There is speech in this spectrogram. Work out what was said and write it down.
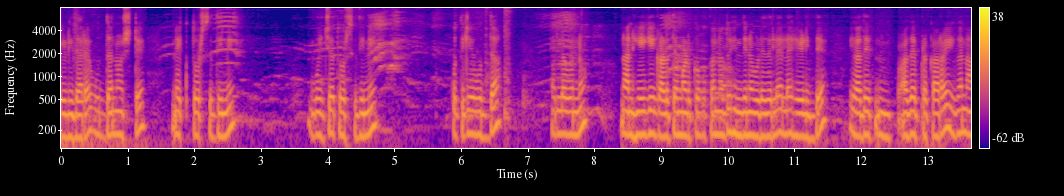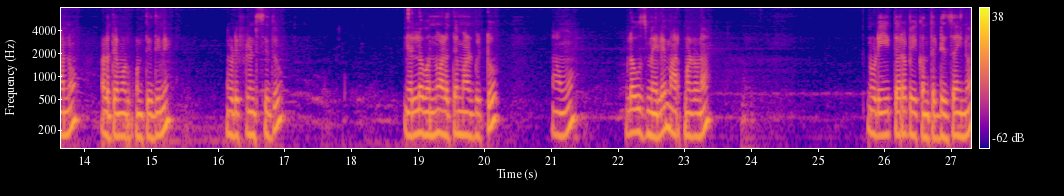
ಹೇಳಿದ್ದಾರೆ. ಉದ್ದನೂ ಅಷ್ಟೇ. ನೆಕ್ ತೋರಿಸಿದ್ದೀನಿ. ಗುಜ್ಜ ತೋರಿಸಿದ್ದೀನಿ. ಕುತ್ತಿಗೆ ಉದ್ದ ಎಲ್ಲವನ್ನು ನಾನು ಹೇಗೆ ಅಳತೆ ಮಾಡ್ಕೋಬೇಕು ಅನ್ನೋದು ಹಿಂದಿನ ವಿಡಿಯೋದಲ್ಲೇ ಎಲ್ಲ ಹೇಳಿದ್ದೆ. ಈಗ ಅದೇ ಅದೇ ಪ್ರಕಾರ ಈಗ ನಾನು ಅಳತೆ ಮಾಡ್ಕೊತಿದ್ದೀನಿ ನೋಡಿ ಫ್ರೆಂಡ್ಸ್ ಇದು ಎಲ್ಲವನ್ನು ಅಳತೆ ಮಾಡಿಬಿಟ್ಟು ನಾವು ಬ್ಲೌಸ್ ಮೇಲೆ ಮಾರ್ಕ್ ಮಾಡೋಣ. ನೋಡಿ ಈ ಥರ ಬೇಕಂತ ಡಿಸೈನು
